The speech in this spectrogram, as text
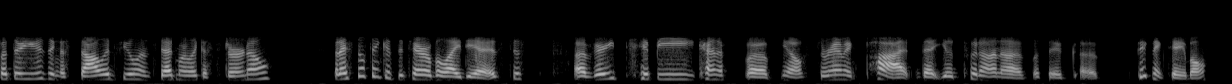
but they're using a solid fuel instead, more like a sterno. But I still think it's a terrible idea. It's just a very tippy kind of uh, you know ceramic pot that you'd put on a let's say a, a picnic table,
